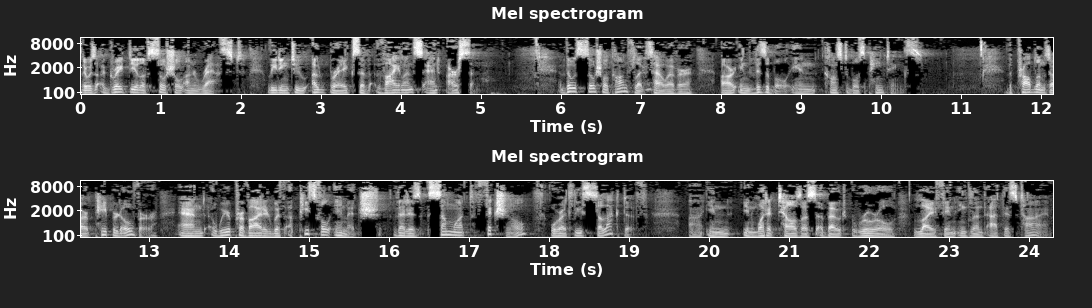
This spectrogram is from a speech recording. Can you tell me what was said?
There was a great deal of social unrest, leading to outbreaks of violence and arson. Those social conflicts, however, are invisible in Constable's paintings. The problems are papered over, and we're provided with a peaceful image that is somewhat fictional, or at least selective, uh, in, in what it tells us about rural life in England at this time.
